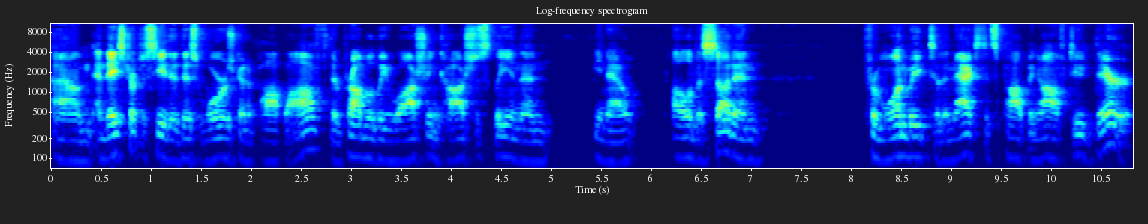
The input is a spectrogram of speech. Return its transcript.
um, and they start to see that this war is going to pop off, they're probably watching cautiously, and then you know all of a sudden, from one week to the next, it's popping off, dude. They're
